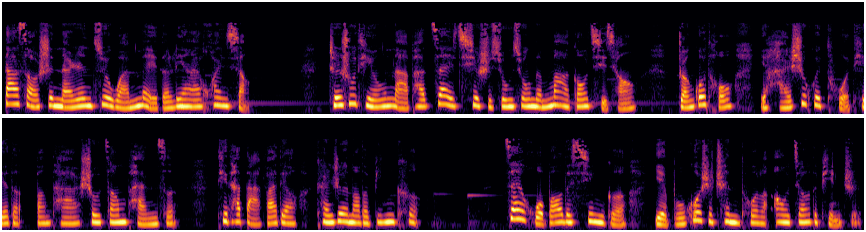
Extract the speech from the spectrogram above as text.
大嫂是男人最完美的恋爱幻想。陈淑婷哪怕再气势汹汹的骂高启强，转过头也还是会妥帖的帮他收脏盘子，替他打发掉看热闹的宾客。再火爆的性格，也不过是衬托了傲娇的品质。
